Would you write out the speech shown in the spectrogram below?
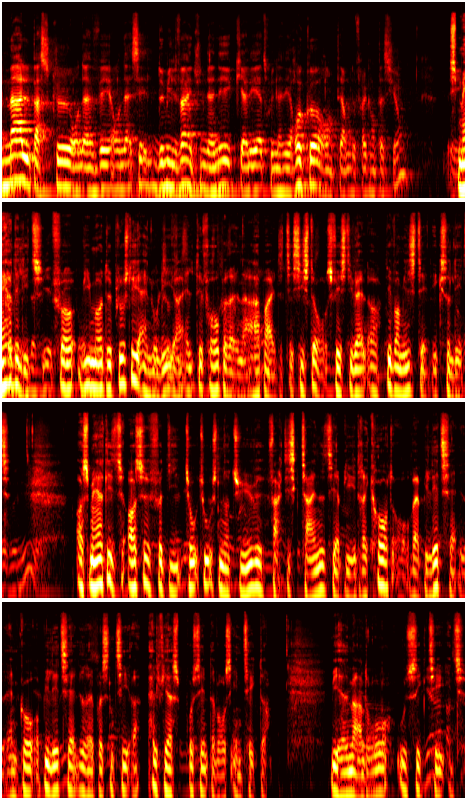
mal parce que on avait, on a, 2020 est une année qui allait être une année record en termes de fréquentation. Smerteligt, for vi måtte pludselig annullere alt det forberedende arbejde til sidste års festival, og det var mildst ikke så lidt. Og smerteligt også fordi 2020 faktisk tegnede til at blive et rekordår, hvad billetsalget angår, og billetsalget repræsenterer 70 procent af vores indtægter. Vi havde med andre ord udsigt til et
